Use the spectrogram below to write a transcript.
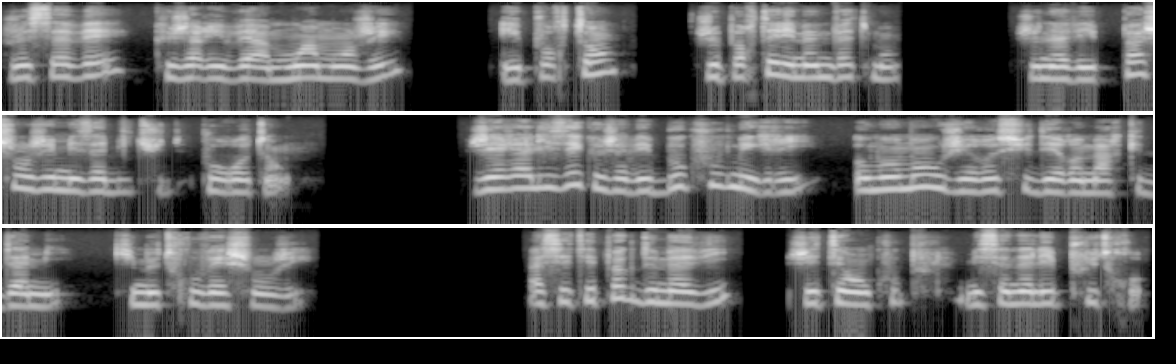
je savais que j'arrivais à moins manger, et pourtant, je portais les mêmes vêtements. Je n'avais pas changé mes habitudes pour autant. J'ai réalisé que j'avais beaucoup maigri au moment où j'ai reçu des remarques d'amis qui me trouvaient changé. À cette époque de ma vie, j'étais en couple, mais ça n'allait plus trop.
